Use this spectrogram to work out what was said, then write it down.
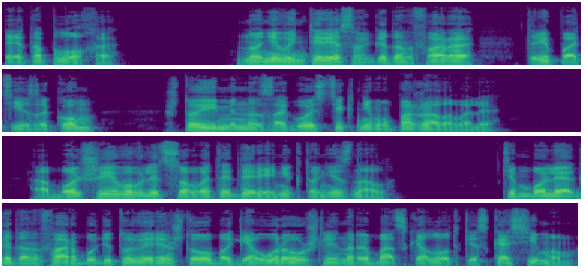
это плохо. Но не в интересах Гаданфара трепать языком, что именно за гости к нему пожаловали. А больше его в лицо в этой дыре никто не знал. Тем более Гаданфар будет уверен, что оба Геура ушли на рыбацкой лодке с Касимом,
